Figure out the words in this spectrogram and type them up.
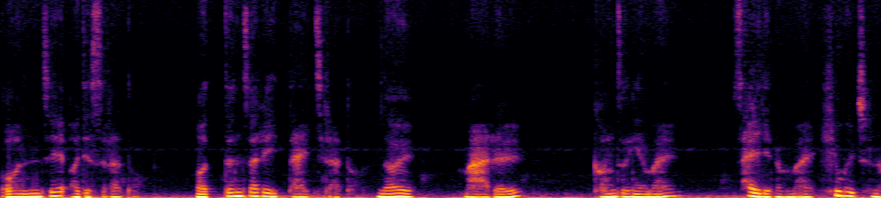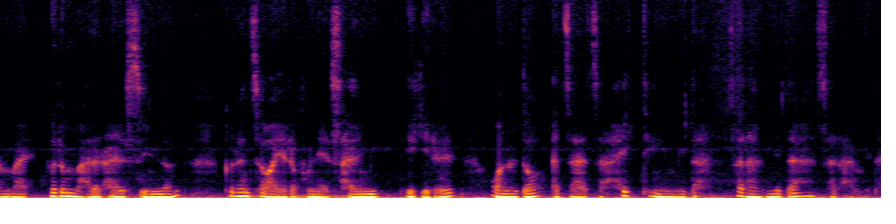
언제 어디서라도 어떤 자리에 있다 할지라도 늘 말을 긍정의 말, 살리는 말, 힘을 주는 말 그런 말을 할 수 있는 그런 저와 여러분의 삶이 되기를 오늘도 아자아자 화이팅입니다. 사랑합니다. 사랑합니다.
